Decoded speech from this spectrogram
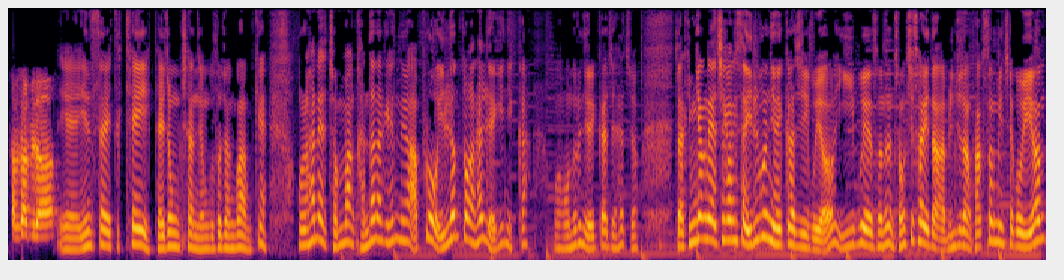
감사합니다. 예, 인사이트 K 배종찬 연구소장과 함께 올 한 해 전망 간단하게 했네요. 앞으로 1년 동안 할 얘기니까 어, 오늘은 여기까지 하죠. 자, 김경래 최강시사 1부는 여기까지고요. 2부에서는 정치사이다 민주당 박성민 최고위원,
